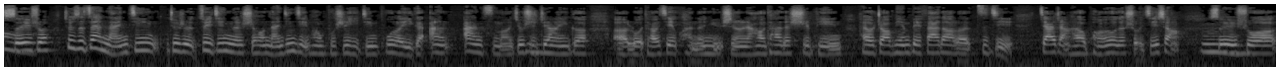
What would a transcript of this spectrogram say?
所以说就是在南京，就是最近的时候，南京警方不是已经破了一个案案子嘛，就是这样一个呃裸条借款的女生，然后她的视频还有照片被发到了自己家长还有朋友的手机上，所以说。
